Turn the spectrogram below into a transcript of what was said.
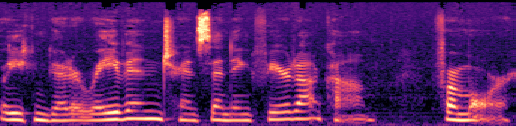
or you can go to raventranscendingfear.com for more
